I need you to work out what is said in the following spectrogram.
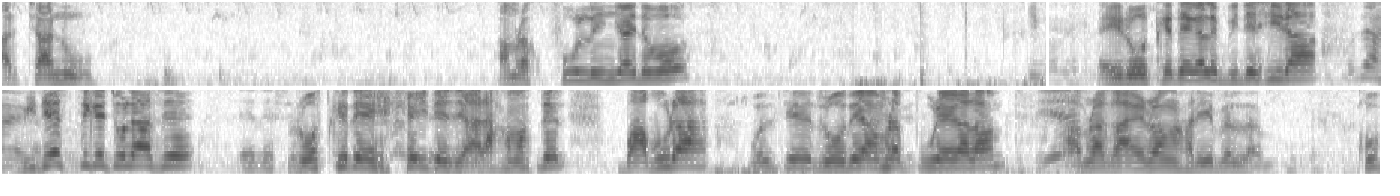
আর চানু। আমরা ফুল এনজয় দেবো। এই রোদ খেতে গেলে বিদেশিরা বিদেশ থেকে চলে আসে। রোদ খেতে এই দেশে। আর আমাদের বাবুরা বলছে রোদে আমরা পুড়ে গেলাম। আমরা গায়ের রং হারিয়ে ফেললাম। খুব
